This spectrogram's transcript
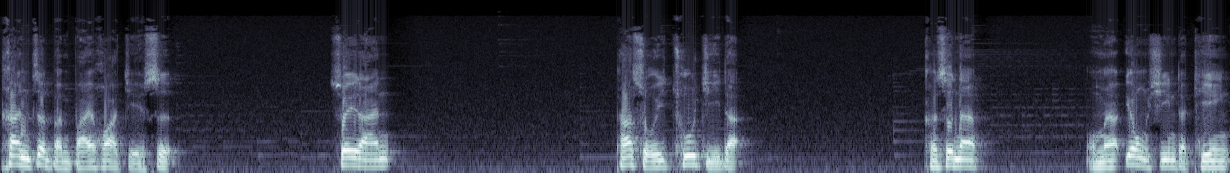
看这本白话解释。虽然它属于初级的，可是呢，我们要用心的听，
